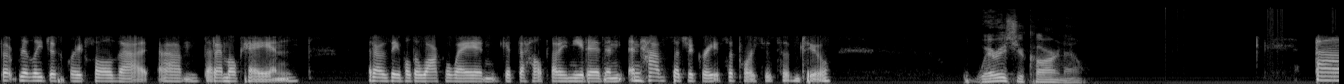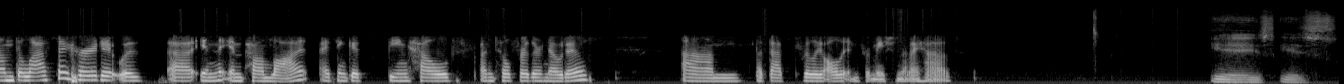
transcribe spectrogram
but really just grateful that um, that I'm okay and that I was able to walk away and get the help that I needed and, and have such a great support system too. Where is your car now? Um, the last I heard, it was uh, in the impound lot. I think it's being held until further notice. Um, but that's really all the information that I have. Is is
